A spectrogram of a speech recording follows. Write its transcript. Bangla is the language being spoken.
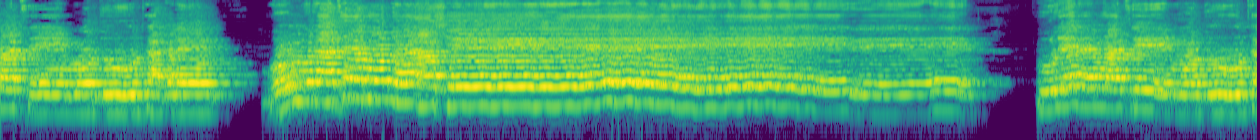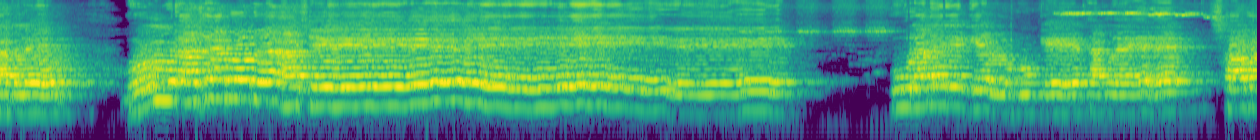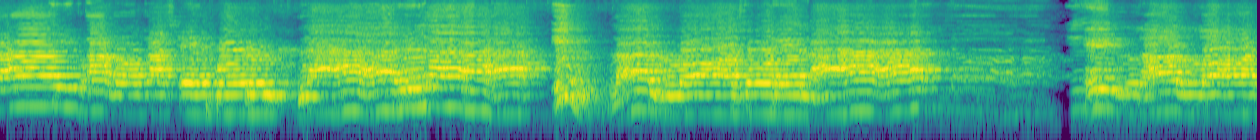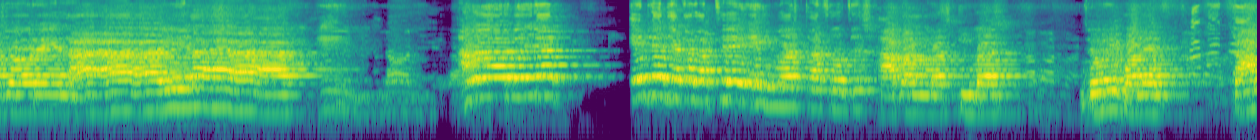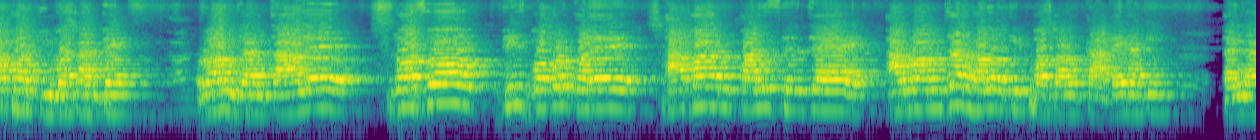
মাঝে মধু থাকলে ভোমরা যেমন আসে। ফুলের মাঝে মধু থাকলে ভোমরা যেমন আসে। জ্ঞান বুকে থাকলে সবাই ভালোবাসে বলুন লা ইলাহা ইল্লাল্লাহ জোরে লা ইল্লাল্লাহ জোরে লা ইলাহা আমার ভাইরা, এটা দেখা যাচ্ছে এই মাসটা চলছে শ্রাবণ মাস কি মাস জোরে বলেন তারপর কি মাস আসবে? রমজান তাহলে রসক বীজ বপন করে সাবান পানি ছেড়ে দেয়। আর রমজান হলো কি ফসল কাটে নাকি? তাই না?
